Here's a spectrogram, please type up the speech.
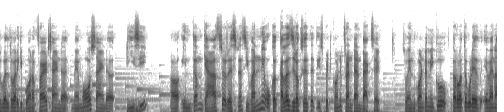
ట్వెల్త్ వరకు bonafides and memos and TC income caste residence ఇవన్నీ ఒక కలర్ జిరాక్స్ అయితే తీసి పెట్టుకోండి front and back side so ఎందుకంటే మీకు తర్వాత కూడా ఏవైనా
